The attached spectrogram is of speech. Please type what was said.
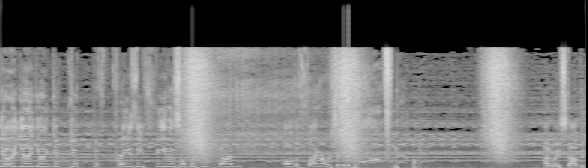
You, you, you, you, you, you crazy fetus, look what you've done! Oh, the fireworks are gonna go off now. How do I stop it?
